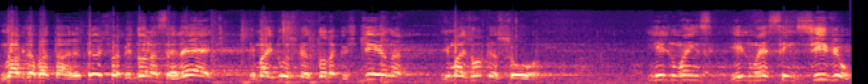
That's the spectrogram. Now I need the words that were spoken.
no da Batalha. Três famílias, Dona Celeste, e mais duas pessoas, Dona Cristina, e mais uma pessoa. E ele não é, ele não é sensível.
